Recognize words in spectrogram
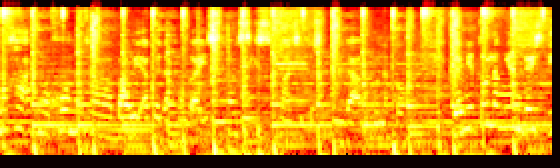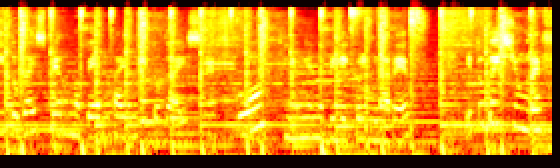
nakaano ko nakabawi agad ako guys. Ng 6 months ito sa tindahan ko na to. Ganito lang yan guys dito guys. Pero mabenta yung dito guys. Ref ko yun yung nabili ko lang na ref. Ito guys yung ref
